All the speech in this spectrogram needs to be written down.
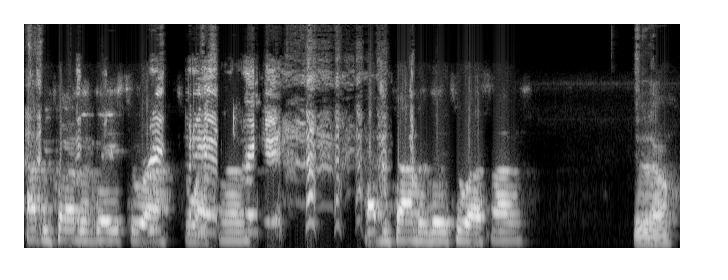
Happy Founders Day to our to our sons. Happy Founders Day to our sons. You know.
